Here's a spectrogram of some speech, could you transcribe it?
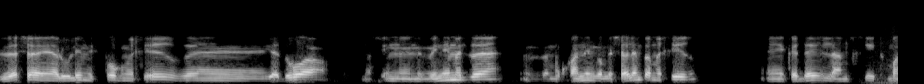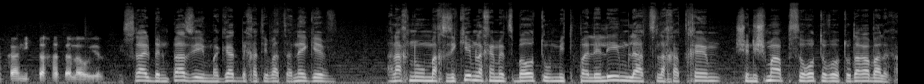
זה שעלולים לספוג מחיר זה ידוע, אנשים אה, מבינים את זה ומוכנים גם לשלם את המחיר אה, כדי להנחית מכה ניצחת על האויב. ישראל בן פזי, מג"ד בחטיבת הנגב, אנחנו מחזיקים לכם אצבעות ומתפללים להצלחתכם, שנשמע בשורות טובות. תודה רבה לך.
